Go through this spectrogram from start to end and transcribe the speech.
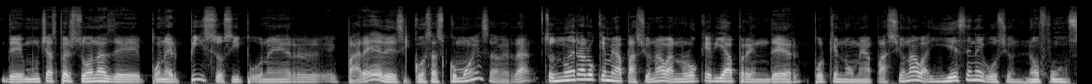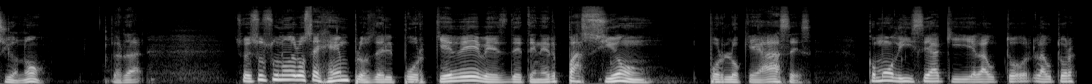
de muchas personas de poner pisos y poner paredes y cosas como esa, ¿verdad? Eso no era lo que me apasionaba, no lo quería aprender porque no me apasionaba y ese negocio no funcionó, ¿verdad? eso es uno de los ejemplos del por qué debes de tener pasión por lo que haces. Como dice aquí el autor, la autora,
